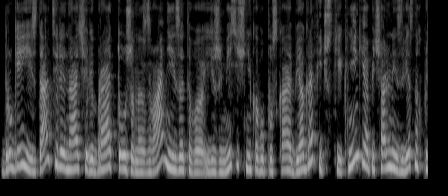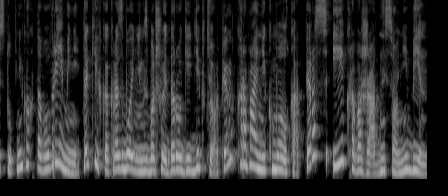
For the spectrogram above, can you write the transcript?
Другие издатели начали брать тоже название из этого ежемесячника, выпуская биографические книги о печально известных известных преступниках того времени, таких как разбойник с большой дороги Дик Терпин, карманник Мол Катперс и кровожадный Сони Бин.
